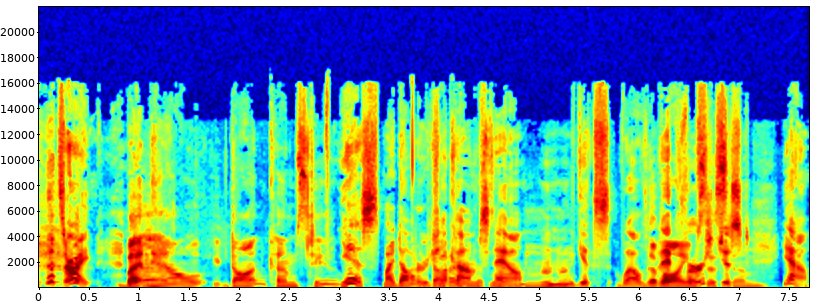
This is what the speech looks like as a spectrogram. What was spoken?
That's right. But now Dawn comes too. Yes, my daughter. Your daughter, she comes that's right. now. hmm Gets well. The at volume first, just yeah,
